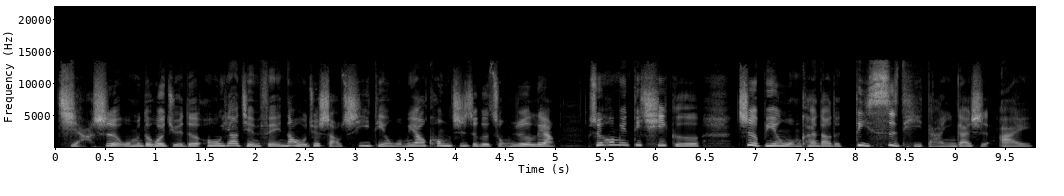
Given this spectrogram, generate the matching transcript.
假设，我们都会觉得哦，要减肥，那我就少吃一点。我们要控制这个总热量，所以后面第七格这边我们看到的第四题答案应该是 I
